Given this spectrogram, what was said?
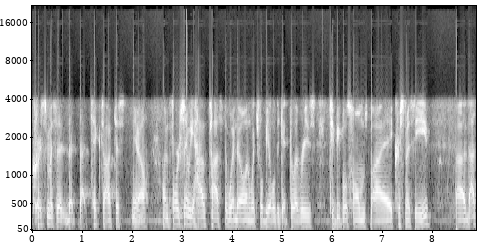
Christmas that, that that TikTok. Just you know, unfortunately, we have passed the window in which we'll be able to get deliveries to people's homes by Christmas Eve. Uh, that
